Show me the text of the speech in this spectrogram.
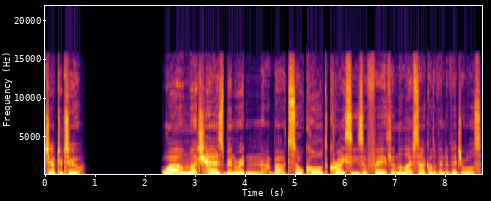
Chapter 2 While much has been written about so called crises of faith in the life cycle of individuals,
